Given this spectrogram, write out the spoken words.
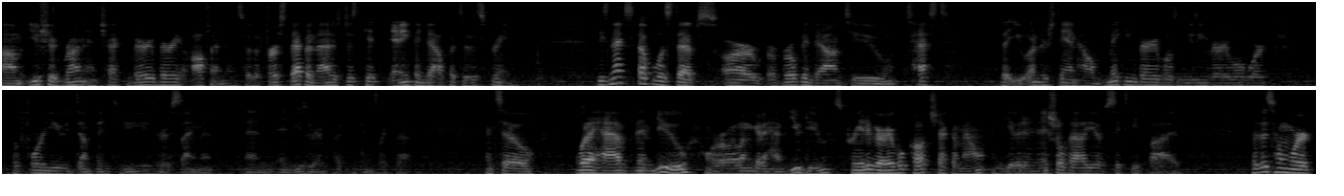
Um, you should run and check very, very often. And so the first step in that is just get anything to output to the screen. These next couple of steps are, are broken down to test that you understand how making variables and using variable work before you dump into user assignment and, and user input and things like that. And so what I have them do, or what I'm going to have you do, is create a variable called check amount and give it an initial value of 65. For this homework,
